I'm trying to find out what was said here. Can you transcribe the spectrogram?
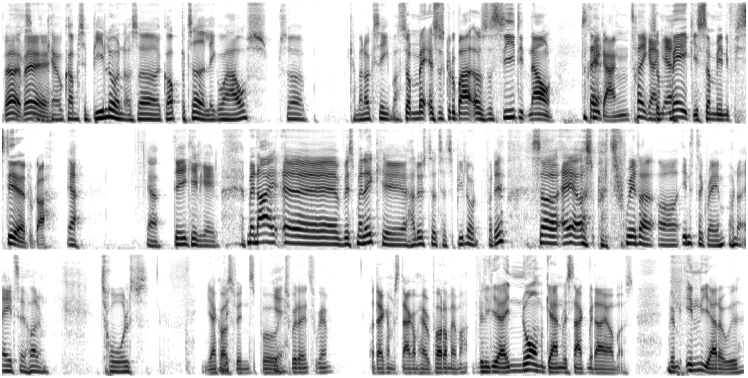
hvad, så hvad, man kan jo komme til Bilund, og så gå op på taget af Lego House, så kan man nok se mig. så, så skal du bare og så sige dit navn tre Ja, gange. tre gange, Så ja. magisk, så manifesterer du dig. Ja. Ja, det er ikke helt galt. Men nej, øh, hvis man ikke øh, har lyst til at tage til Bilund for det, så er jeg også på Twitter og Instagram under A.T. Holm. Troels. Jeg kan også findes på yeah. Twitter og Instagram. Og der kan man snakke om Harry Potter med mig, hvilket jeg enormt gerne vil snakke med dig om også. Hvem inden I er derude,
